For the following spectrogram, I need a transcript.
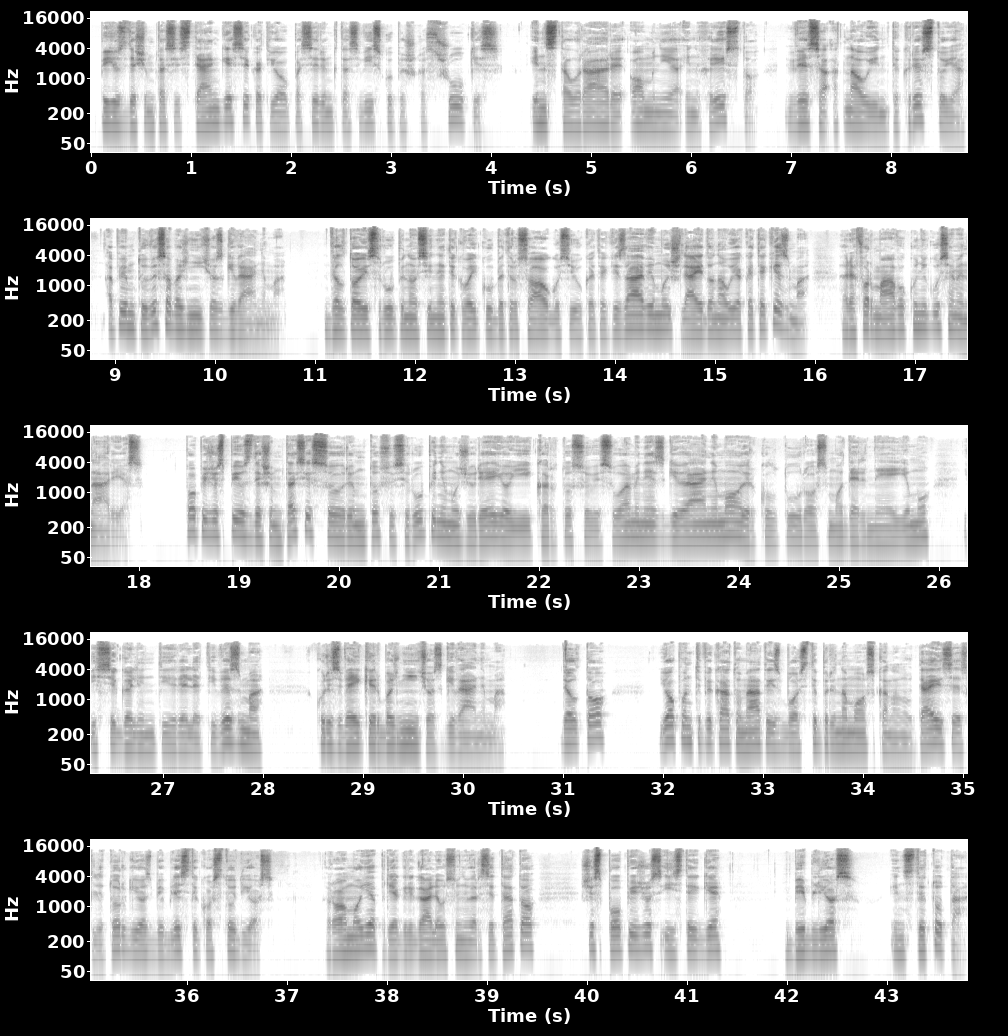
Pijus X stengiasi, kad jo pasirinktas vyskupiškas šūkis instaurare omnia in Christo visą atnaujinti Kristuje apimtų visą bažnyčios gyvenimą. Dėl to jis rūpinosi ne tik vaikų, bet ir suaugusiųjų katekizavimu, išleido naują katekizmą, reformavo kunigų seminarijas. Popiežius Pijus X su rimtu susirūpinimu žiūrėjo į kartu su visuomenės gyvenimo ir kultūros modernėjimu įsigalinti relativizmą, kuris veikia ir bažnyčios gyvenimą. Dėl to jo pontifikatų metais buvo stiprinamos kanonų teisės, liturgijos, biblistikos studijos. Romoje prie Grigaliaus universiteto šis popiežius įsteigė Biblijos institutą.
